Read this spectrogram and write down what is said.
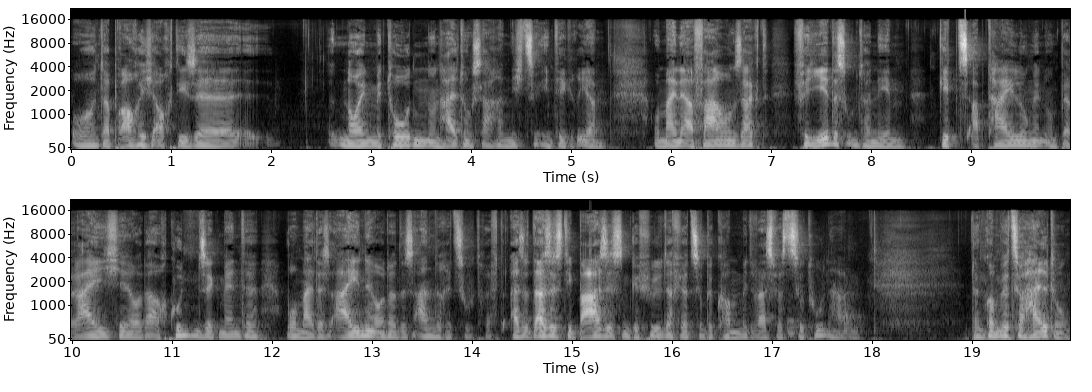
Und da brauche ich auch diese neuen Methoden und Haltungssachen nicht zu integrieren. Und meine Erfahrung sagt, für jedes Unternehmen gibt es Abteilungen und Bereiche oder auch Kundensegmente, wo mal das eine oder das andere zutrifft. Also das ist die Basis, ein Gefühl dafür zu bekommen, mit was wir es zu tun haben. Dann kommen wir zur Haltung.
